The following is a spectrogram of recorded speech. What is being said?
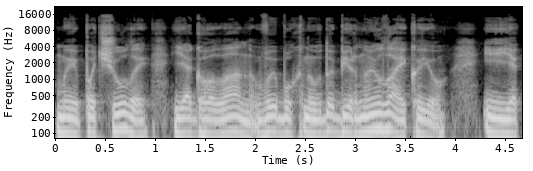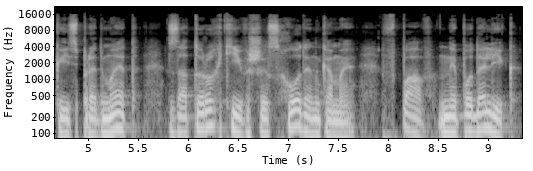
Ми почули, як Голан вибухнув добірною лайкою, і якийсь предмет, заторохтівши сходинками, впав неподалік.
